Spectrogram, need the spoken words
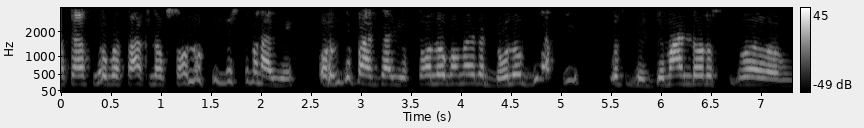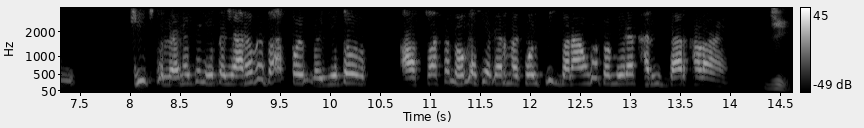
पचास लोग और साठ लोग सौ लोग की लिस्ट बनाइए और उनके पास जाइए। सौ लोगों में अगर दो लोग भी आपकी उस डिमांड और उस चीज़ को लेने के लिए तैयार होगा तो आपको ये तो आश्वासन होगा कि अगर मैं कोई चीज़ बनाऊँगा तो मेरा खरीदार खड़ा है। जी।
